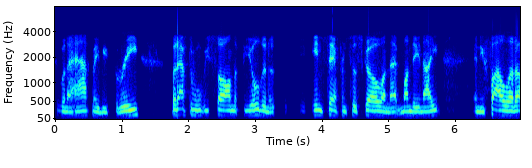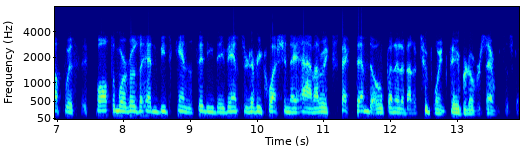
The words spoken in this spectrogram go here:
two and a half, maybe three. But after what we saw on the field in, in San Francisco on that Monday night, and you follow it up with if Baltimore goes ahead and beats Kansas City, they've answered every question they have. I would expect them to open at about a two point favorite over San Francisco.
